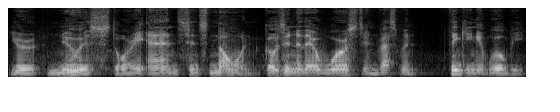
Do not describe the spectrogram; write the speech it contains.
your newest story. And since no one goes into their worst investment thinking it will be,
